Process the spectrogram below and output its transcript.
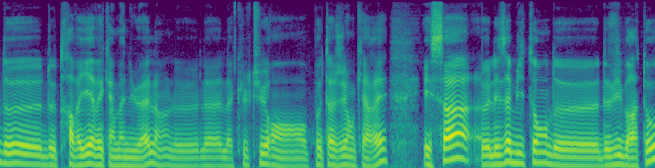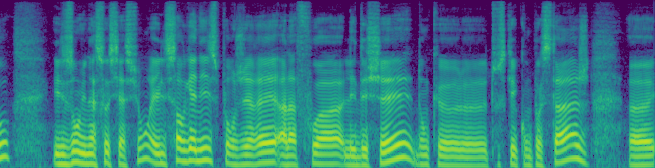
de, travailler avec un manuel, hein, la, culture en potager en carré. Et ça, euh, les habitants de, Vibrato, ils ont une association et ils s'organisent pour gérer à la fois les déchets, donc euh, tout ce qui est compostage, euh,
